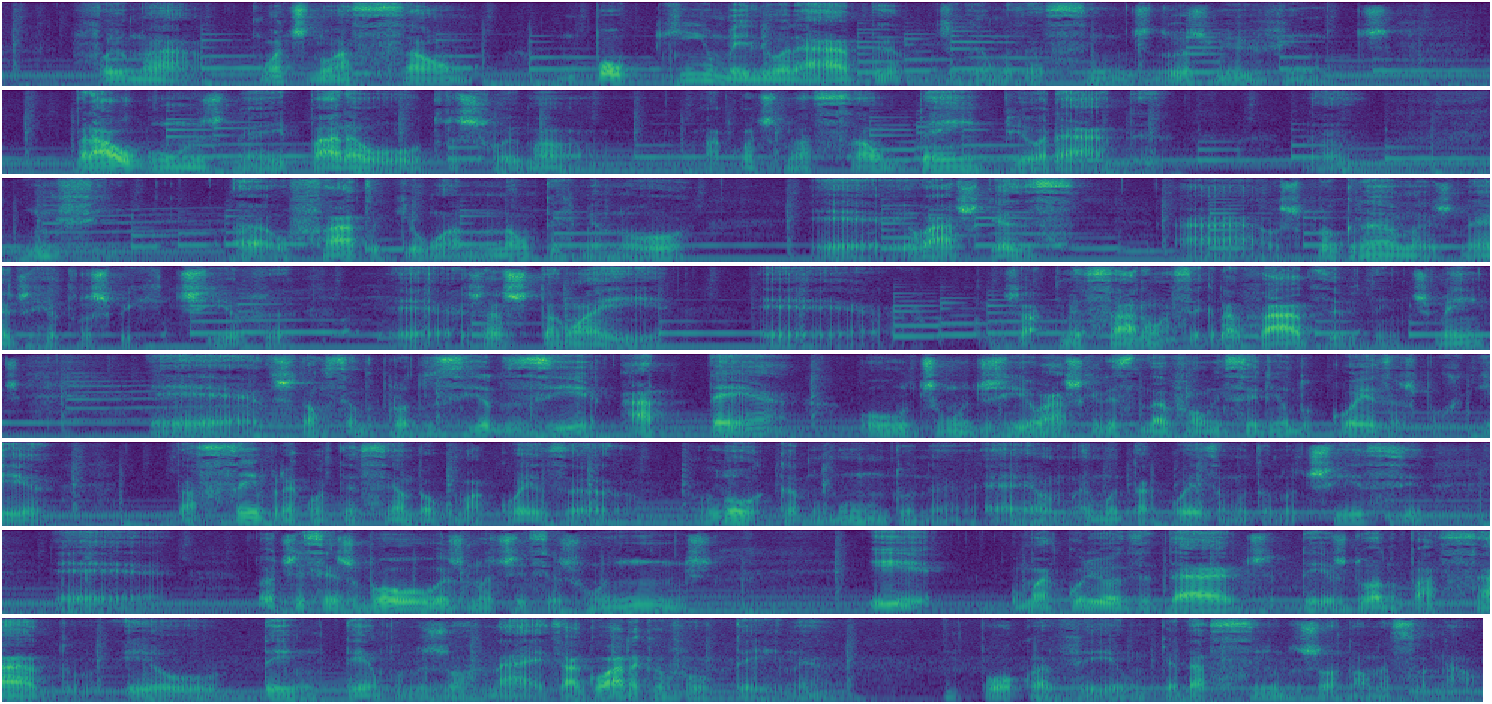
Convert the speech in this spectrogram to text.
foi uma continuação um pouquinho melhorada, digamos assim, de 2020. Para alguns, né, e para outros foi uma, uma continuação bem piorada. Né? Enfim, uh, o fato é que o ano não terminou, é, eu acho que as ah, os programas né, de retrospectiva é, já estão aí, é, já começaram a ser gravados, evidentemente, é, estão sendo produzidos e até o último dia eu acho que eles ainda vão inserindo coisas, porque está sempre acontecendo alguma coisa louca no mundo, né? É, é muita coisa, muita notícia, é, notícias boas, notícias ruins. E uma curiosidade, desde o ano passado eu dei um tempo nos jornais, agora que eu voltei, né? Um pouco a ver, um pedacinho do Jornal Nacional.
